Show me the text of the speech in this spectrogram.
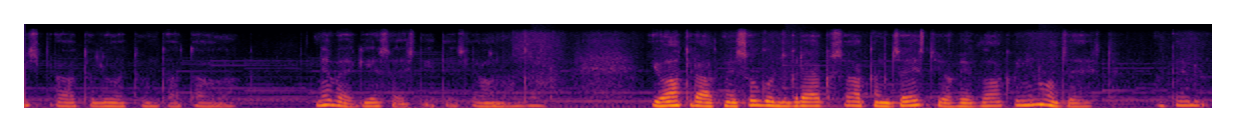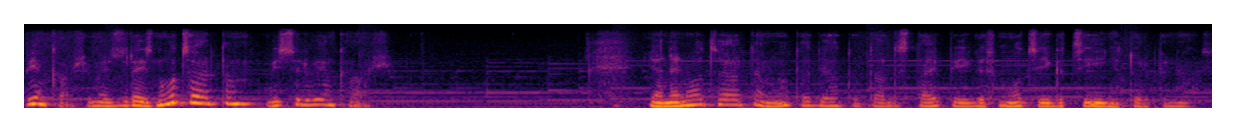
izprātuļot un tā tālāk. Nevajag iesaistīties ļaunā garā. Jo ātrāk mēs ugunsgrēku sākam dzēst, jo vieglāk viņu nodzēst. Un tā ir vienkārši. Ja mēs uzreiz nocērtam, viss ir vienkārši. Ja nenocērtam, nu, tad jau tāda staipīga, mocīga cīņa turpinās.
